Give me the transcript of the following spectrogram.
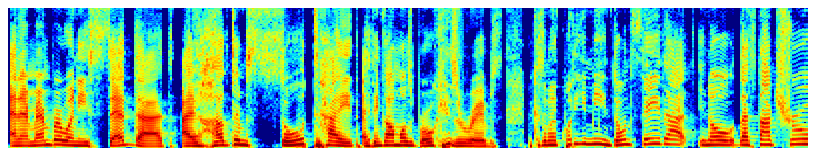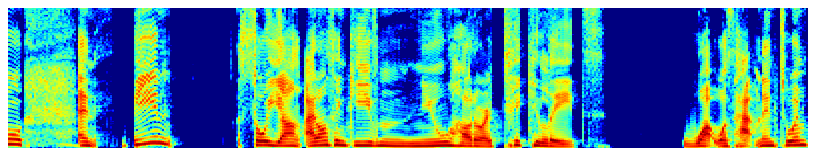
And I remember when he said that, I hugged him so tight, I think I almost broke his ribs because I'm like, what do you mean? Don't say that. You know, that's not true. And being so young, I don't think he even knew how to articulate what was happening to him,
